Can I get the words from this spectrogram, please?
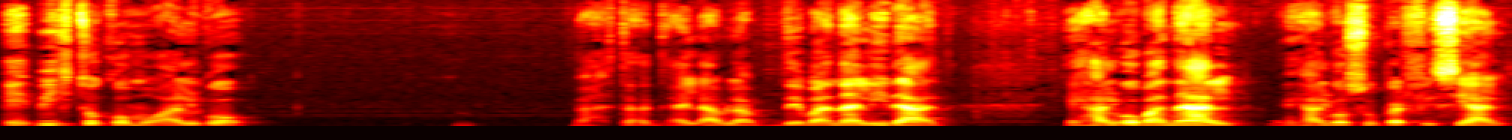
es visto como algo hasta él habla de banalidad, es algo banal, es algo superficial.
